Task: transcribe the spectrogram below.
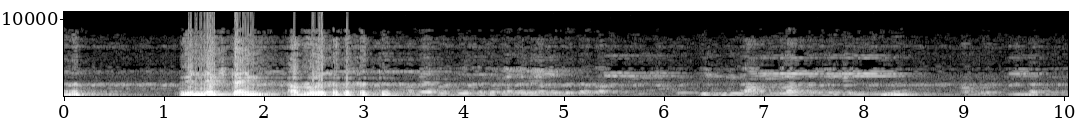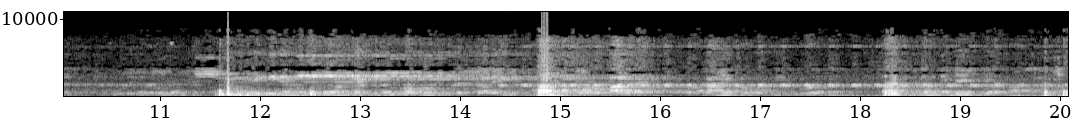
है ना? तो नेक्स्ट टाइम आप लोग ऐसा कर सकते हैं। हाँ। अरे। अच्छा।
